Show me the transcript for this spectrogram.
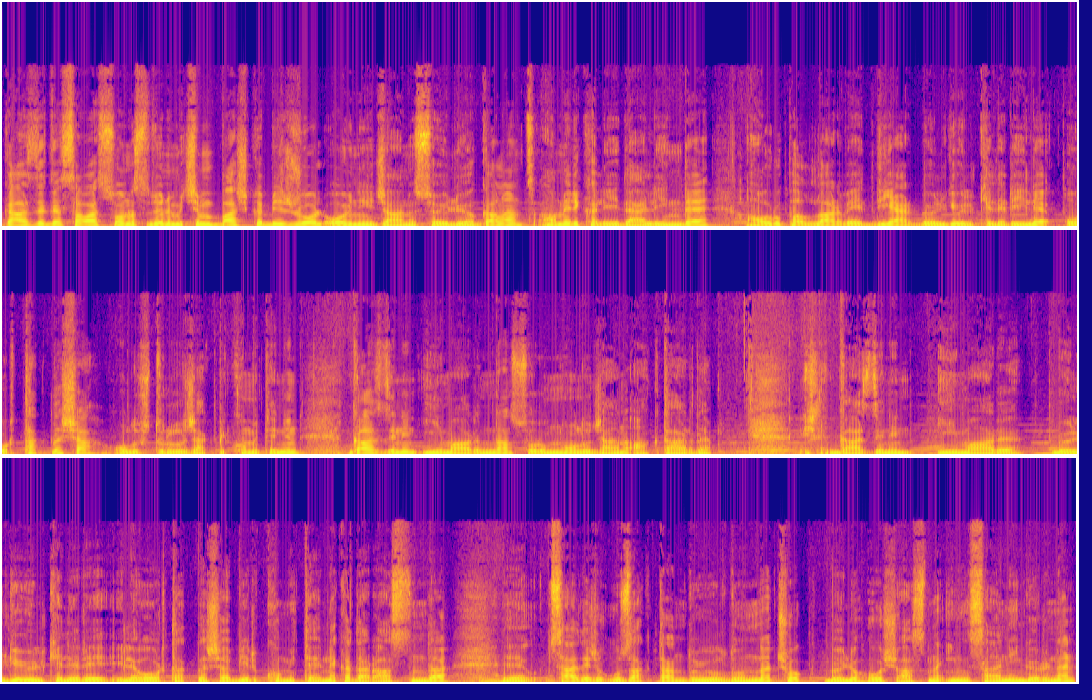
Gazze'de savaş sonrası dönem için başka bir rol oynayacağını söylüyor. Galant Amerika liderliğinde Avrupalılar ve diğer bölge ülkeleriyle ortaklaşa oluşturulacak bir komitenin Gazze'nin imarından sorumlu olacağını aktardı. İşte Gazze'nin imarı, bölge ülkeleri ile ortaklaşa bir komite ne kadar aslında e, sadece uzaktan duyulduğunda çok böyle hoş aslında insani görünen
